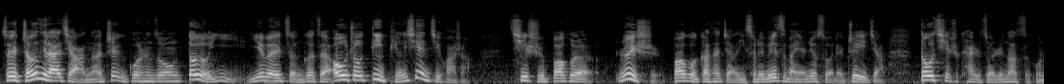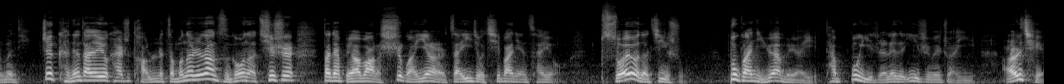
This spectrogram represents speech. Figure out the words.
所以整体来讲呢，这个过程中都有意义，因为整个在欧洲地平线计划上，其实包括瑞士，包括刚才讲的以色列威兹曼研究所的这一家，都其实开始做人造子宫的问题。这肯定大家又开始讨论了，怎么能人造子宫呢？其实大家不要忘了，试管婴儿在一九七八年才有，所有的技术，不管你愿不愿意，它不以人类的意志为转移，而且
